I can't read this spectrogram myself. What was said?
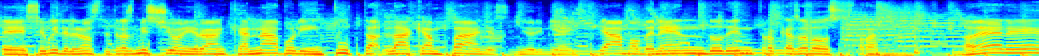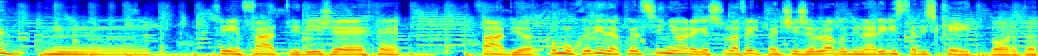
eh, seguite le nostre trasmissioni anche a Napoli e in tutta la campagna, signori miei. Stiamo venendo dentro casa vostra. Va bene? Mm, sì, infatti, dice Fabio. Comunque dite a quel signore che sulla felpa è inciso il logo di una rivista di skateboard.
